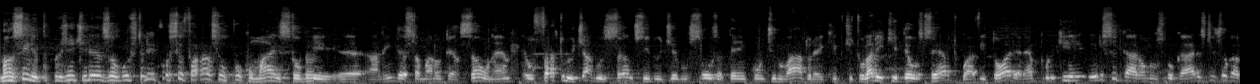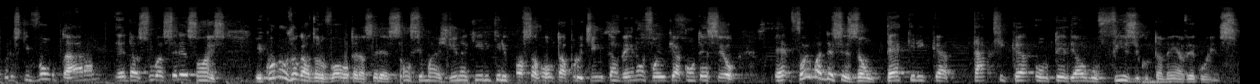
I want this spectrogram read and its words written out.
Mancini, por gentileza, eu gostaria que você falasse um pouco mais sobre, eh, além dessa manutenção, né, o fato do Thiago Santos e do Diego Souza terem continuado na equipe titular e que deu certo com a vitória, né, porque eles ficaram nos lugares de jogadores que voltaram eh, das suas seleções. E quando um jogador volta da seleção, se imagina que ele, que ele possa voltar para o time também, não foi o que aconteceu. Eh, foi uma decisão técnica, tática ou teve algo físico também a ver com isso?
